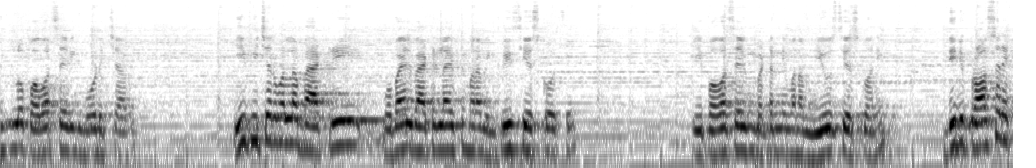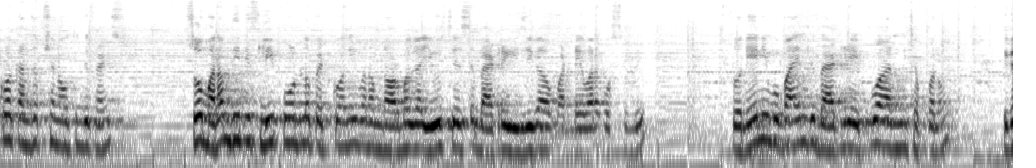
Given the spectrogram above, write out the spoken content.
ఇందులో పవర్ సేవింగ్ మోడ్ ఇచ్చారు. ఈ ఫీచర్ వల్ల బ్యాటరీ మొబైల్ బ్యాటరీ లైఫ్ని మనం ఇంక్రీజ్ చేసుకోవచ్చు. ఈ పవర్ సేవింగ్ బటన్ని మనం యూజ్ చేసుకొని దీని ప్రాసెసర్ ఎక్కువ కన్సప్షన్ అవుతుంది ఫ్రెండ్స్ సో మనం దీన్ని స్లీప్ మోడ్లో పెట్టుకొని మనం నార్మల్గా యూజ్ చేస్తే బ్యాటరీ ఈజీగా వన్ డే వరకు వస్తుంది. సో నేను ఈ మొబైల్ది బ్యాటరీ ఎక్కువ అని చెప్పను. ఇక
